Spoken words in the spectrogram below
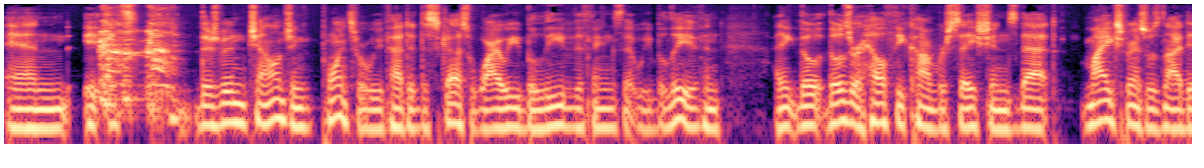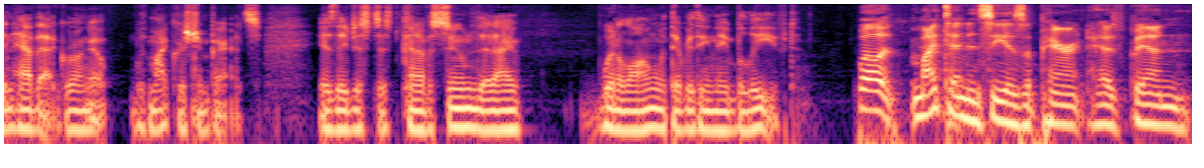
and it, it's there's been challenging points where we've had to discuss why we believe the things that we believe and i think th- those are healthy conversations that my experience was not i didn't have that growing up with my christian parents is they just, just kind of assumed that i went along with everything they believed well my tendency as a parent has been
